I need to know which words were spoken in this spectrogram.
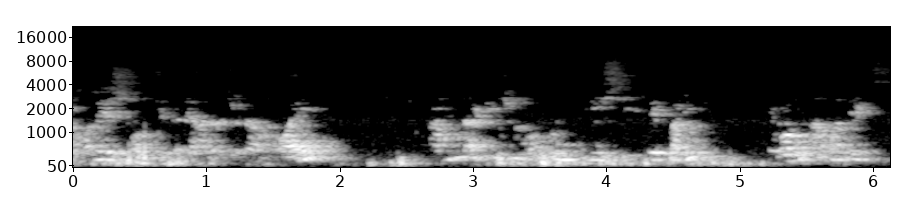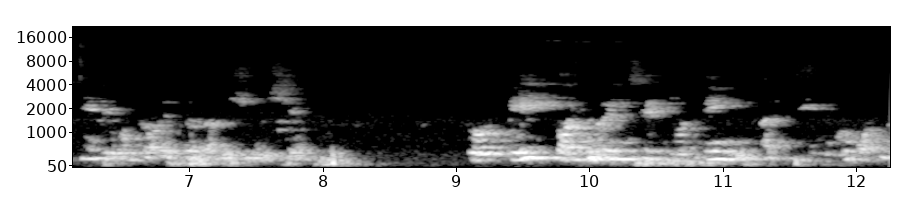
আমাদের সেখানে আলোচনা হয় আমরা কিছু নতুন জিনিস শিখতে পারি এবং আমাদের স্কিল এবং নলেজটা তাদের সঙ্গে তো এই কনফারেন্সের জন্যেই আজকে মুখবন্ধ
